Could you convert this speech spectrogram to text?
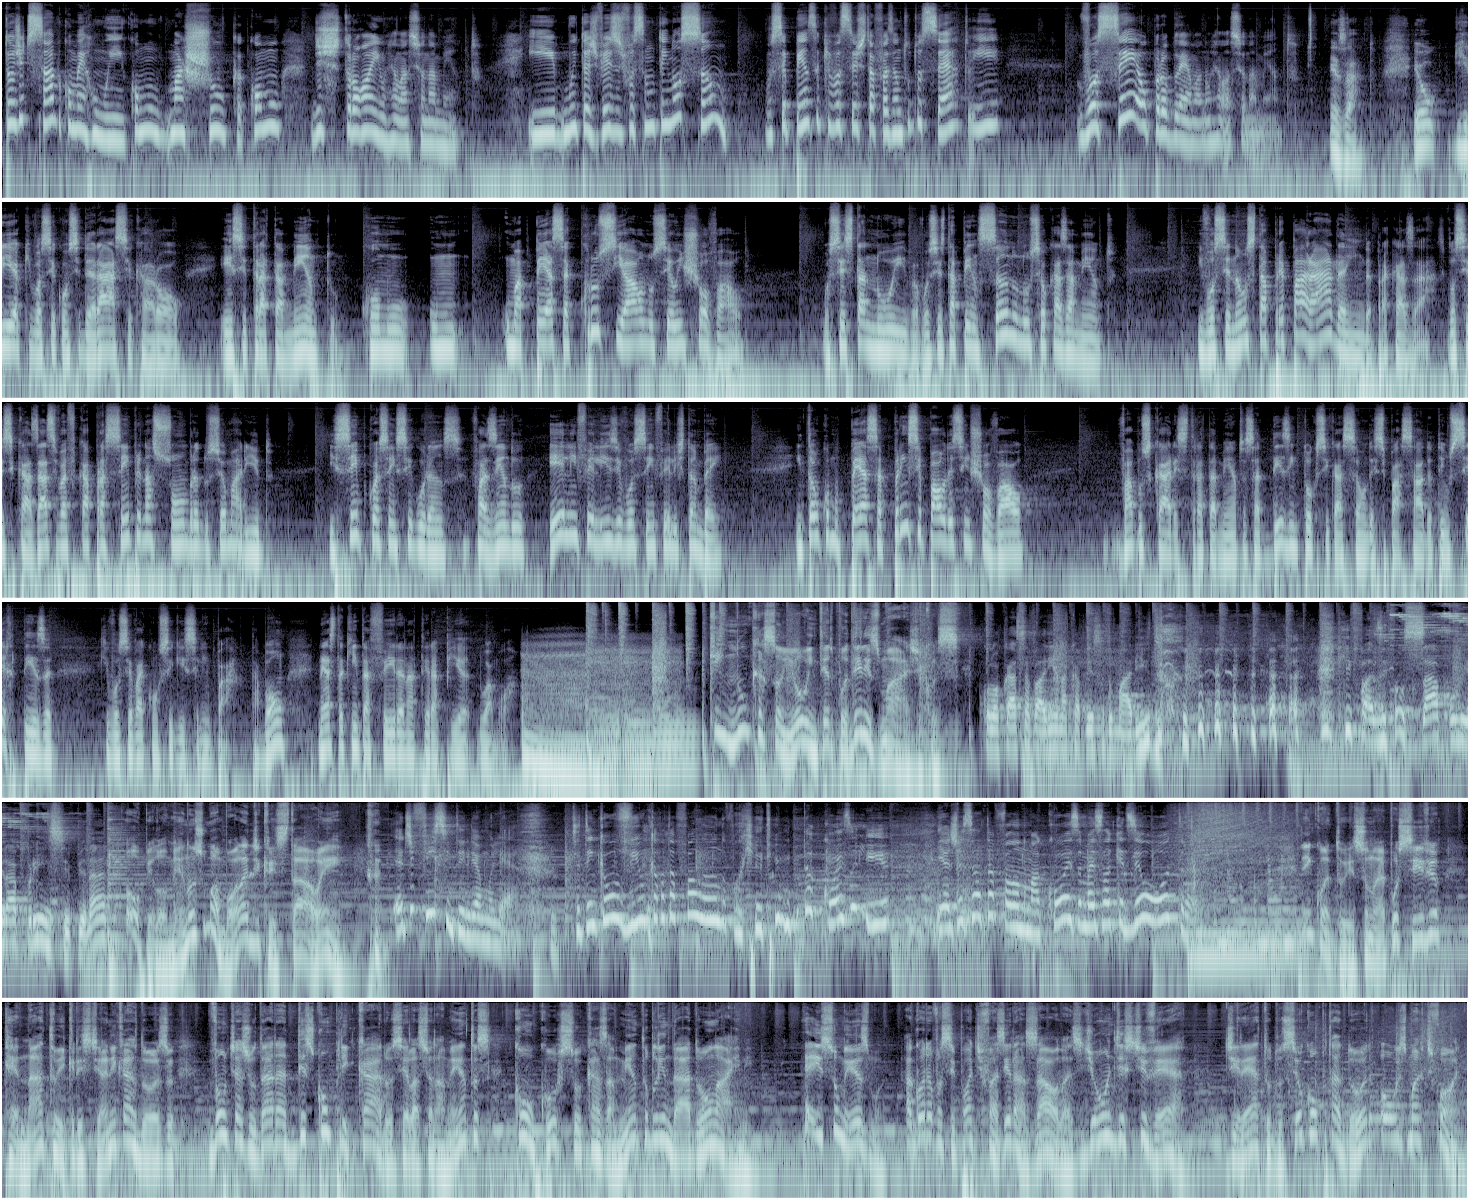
Então a gente sabe como é ruim, como machuca, como destrói um relacionamento. E muitas vezes você não tem noção. Você pensa que você está fazendo tudo certo e você é o problema no relacionamento. Exato. Eu queria que você considerasse, Carol, esse tratamento como um, uma peça crucial no seu enxoval. Você está noiva, você está pensando no seu casamento e você não está preparada ainda para casar. Se você se casar, você vai ficar para sempre na sombra do seu marido e sempre com essa insegurança, fazendo ele infeliz e você infeliz também. Então, como peça principal desse enxoval, vá buscar esse tratamento, essa desintoxicação desse passado. Eu tenho certeza que você vai conseguir se limpar, tá bom? Nesta quinta-feira na terapia do amor. Quem nunca sonhou em ter poderes mágicos? Colocar essa varinha na cabeça do marido e fazer o sapo virar príncipe, né? Ou pelo menos uma bola de cristal, hein? É difícil entender a mulher. Você tem que ouvir o que ela tá falando, porque tem muita coisa ali. E às vezes ela tá falando uma coisa, mas ela quer dizer outra. Enquanto isso não é possível, Renato e Cristiane Cardoso vão te ajudar a descomplicar os relacionamentos com o curso Casamento Blindado Online. É isso mesmo. Agora você pode fazer as aulas de onde estiver, direto do seu computador ou smartphone.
